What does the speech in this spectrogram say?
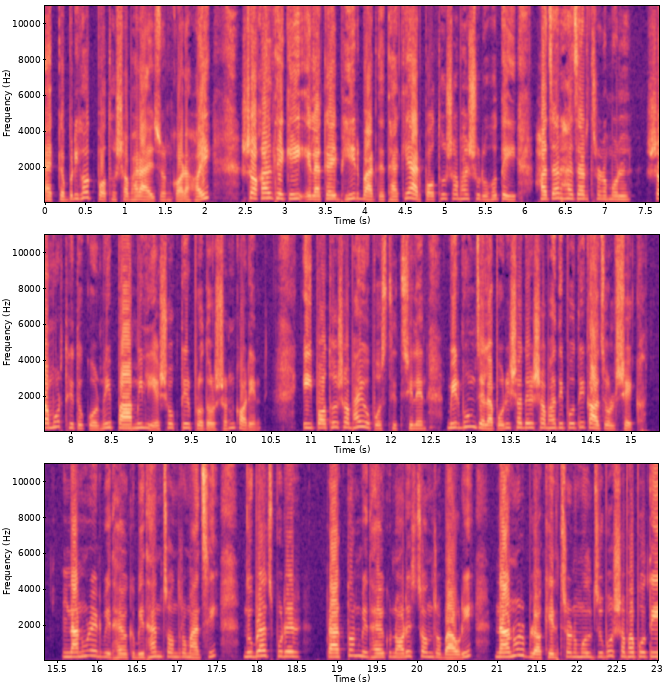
এক বৃহৎ পথসভার আয়োজন করা হয়। সকাল থেকেই এলাকায় ভিড় বাড়তে থাকে আর পথসভা শুরু হতেই হাজার হাজার তৃণমূল সমর্থিত কর্মী পা মিলিয়ে শক্তির প্রদর্শন করেন। এই পথসভায় উপস্থিত ছিলেন বীরভূম জেলা পরিষদের সভাধিপতি কাজল শেখ। নানুরের বিধায়ক বিধানচন্দ্র মাঝি, দুবরাজপুরের প্রাক্তন বিধায়ক নরেশচন্দ্র বাউরি, নানুর ব্লকের তৃণমূল যুব সভাপতি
